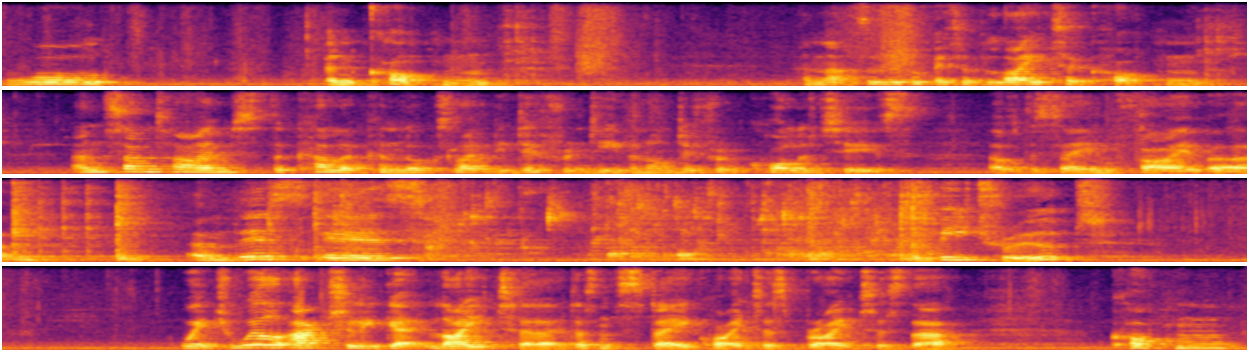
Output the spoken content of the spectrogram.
wool and cotton and that's a little bit of lighter cotton and sometimes the colour can look slightly different even on different qualities of the same fibre. And this is the beetroot which will actually get lighter, it doesn't stay quite as bright as that. Cotton,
